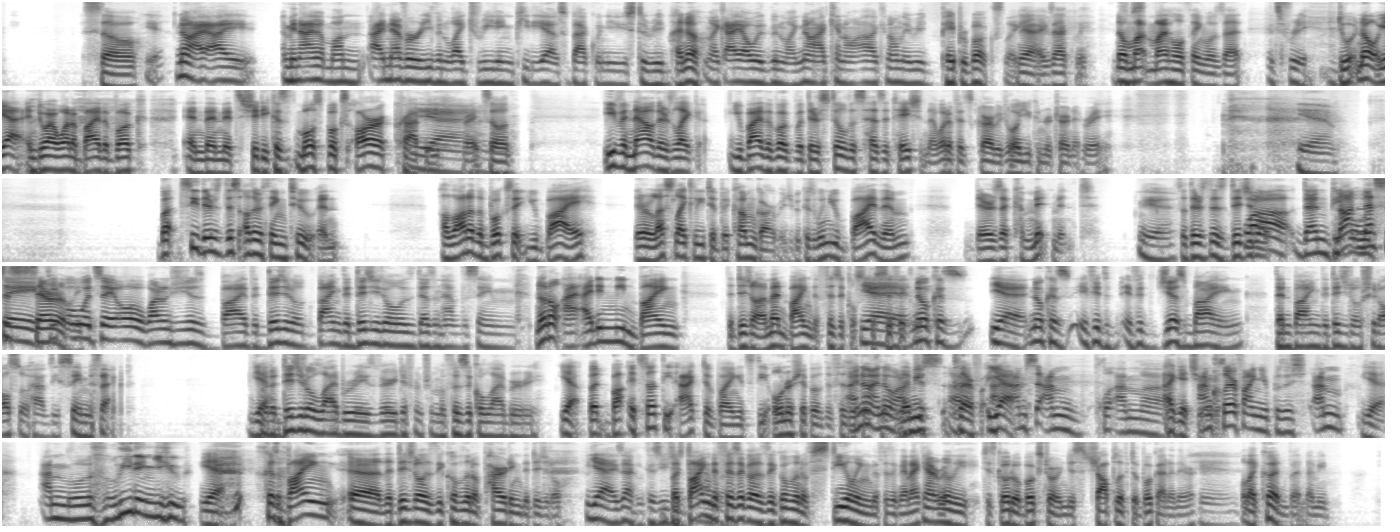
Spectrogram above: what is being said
So, Yeah. No, I, I I mean, I am on. I never even liked reading PDFs back when you used to read. I know. Like I always been like, no, I can. I can only read paper books. Like Yeah, exactly. No, just- my, my whole thing was that it's free. do no, yeah, and do I want to buy the book and then it's shitty because most books are crappy, Yeah, right? So even now, there's like you buy the book, but there's still this hesitation that what if it's garbage? Well, you can return it, right? Yeah. But see, there's this other thing too, and a lot of the books that you buy, they're less likely to become garbage because when you buy them, there's a commitment. Yeah. So there's this digital. Well, then people Not would say people would say, "Oh, why don't you just buy the digital? Buying the digital doesn't have the same." No, no, I, I didn't mean buying the digital. I meant buying the physical Yeah, yeah, no, because yeah, no, because if it's if it's just buying, then buying the digital should also have the same effect. Yeah, But a digital library is very different from a physical library. yeah, but bu- it's not the act of buying; it's the ownership of the physical. I know, I know. Let I'm me just clarify. I, yeah, I'm s- I'm cl- I'm. Uh, I get you, I I'm clarifying your position. I'm yeah, I'm leading you. yeah. Because buying uh, the digital is the equivalent of pirating the digital, Yeah, exactly. Because you but buying the have a- physical is the equivalent of stealing the physical. And I can't really just go to a bookstore and just shoplift a book out of there. Yeah. Well, I could, but I mean,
